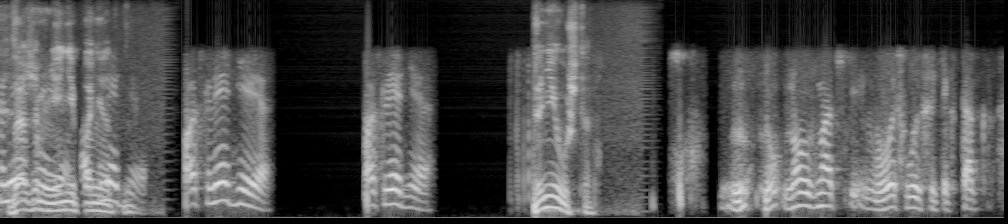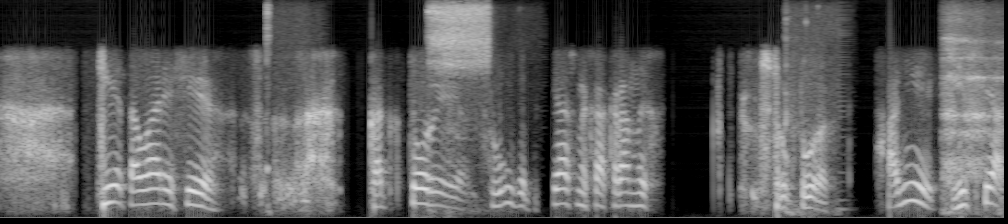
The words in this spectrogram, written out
Даже мне непонятно. Последнее. Последнее. Да неужто? Ну, ну, значит, вы слышите, так те товарищи, которые служат в частных охранных структурах, они не спят.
